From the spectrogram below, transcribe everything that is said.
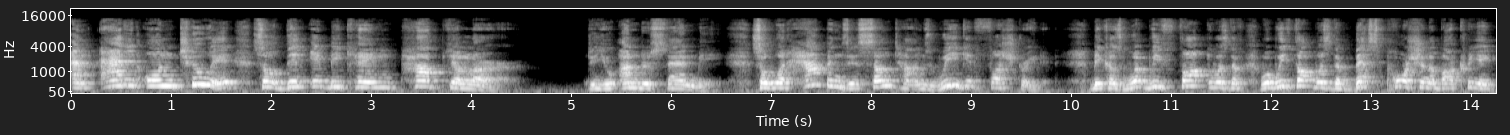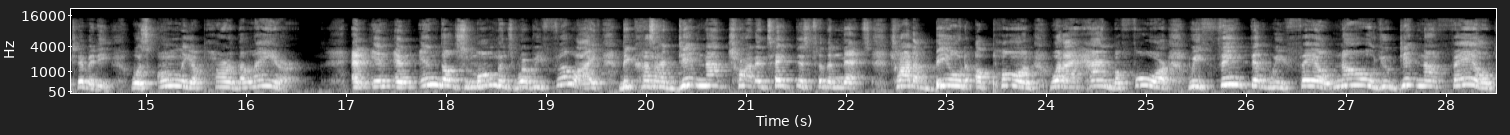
and added on to it so then it became popular. Do you understand me? So what happens is sometimes we get frustrated because what we thought was the what we thought was the best portion of our creativity was only a part of the layer. And in, and in those moments where we feel like, because I did not try to take this to the next, try to build upon what I had before, we think that we failed. No, you did not fail.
